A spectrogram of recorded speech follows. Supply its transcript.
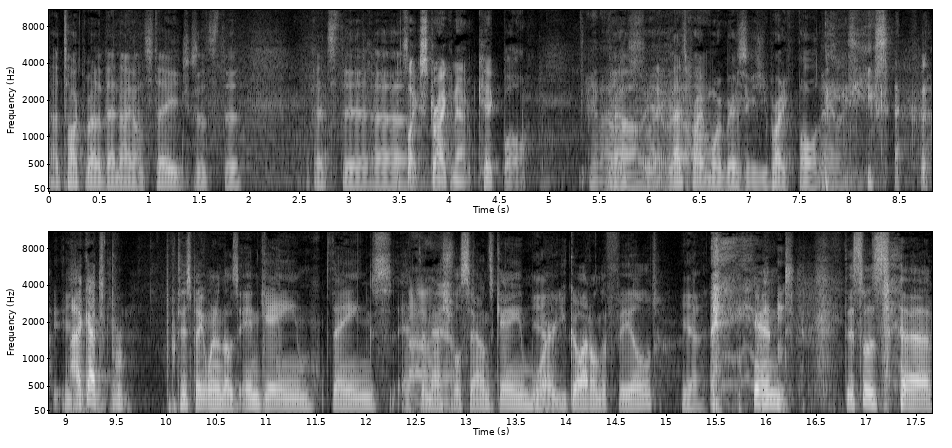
I talked about it that night on stage because it's the that's the. Uh, It's like striking out in kickball. You know, oh yeah, like, well, that's probably oh, more embarrassing because you probably fall down. exactly. I got to pr- participate in one of those in-game things at the Oh, yeah. Nashville Sounds game Yeah. where you go out on the field, yeah, and this was. Uh,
